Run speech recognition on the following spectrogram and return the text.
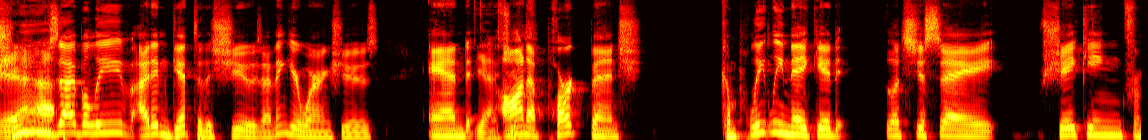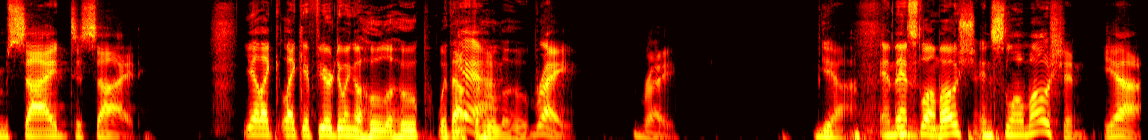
Yeah. shoes, I believe. I didn't get to the shoes. I think you're wearing shoes. And Yeah, on a park bench, completely naked, let's just say shaking from side to side. Yeah, like like if you're doing a hula hoop without the hula hoop Right. Right. Yeah. And in then slow motion. in slow motion. Yeah.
